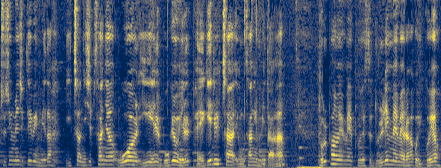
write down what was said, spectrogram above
주식민식TV입니다. 2024년 5월 2일 목요일 101일차 영상입니다. 돌파매매 vs 눌림매매를 하고 있고요.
